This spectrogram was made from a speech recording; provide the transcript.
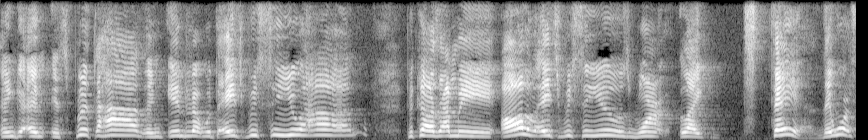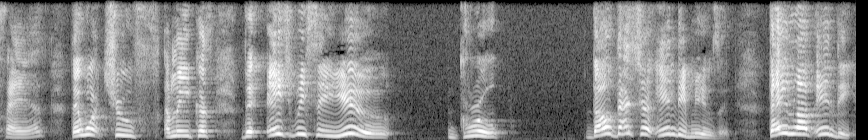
and, and, and split the hive and ended up with the HBCU hive, because I mean all of HBCUs weren't like fans. They weren't fans. They weren't true. I mean, because the HBCU group, though that's your indie music. They love indie.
